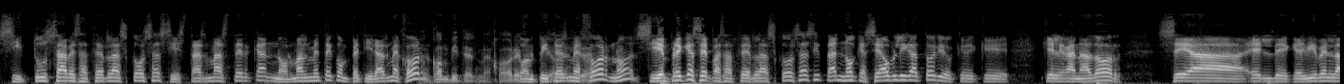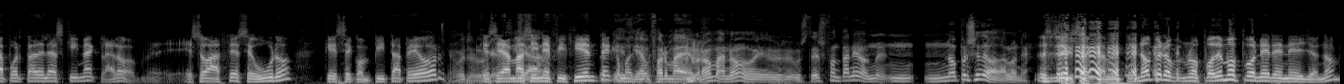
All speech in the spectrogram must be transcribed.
si tú sabes hacer las cosas, si estás más cerca, normalmente competirás mejor. Compites mejor. Compites mejor, ¿no? Siempre que sepas hacer las cosas y tal, no que sea obligatorio que, que, el ganador sea el de que vive en la puerta de la esquina, claro, eso hace seguro que se compita peor, que, sea más ineficiente. como decía en forma de broma, ¿no? Usted es fontanero, no, pero soy de Badalona. exactamente, no, pero nos podemos poner en ello, ¿no?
